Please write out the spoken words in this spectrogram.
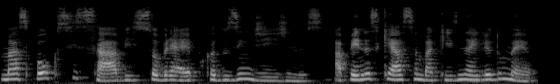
Mas pouco se sabe sobre a época dos indígenas, apenas que há sambaquis na Ilha do Mel.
